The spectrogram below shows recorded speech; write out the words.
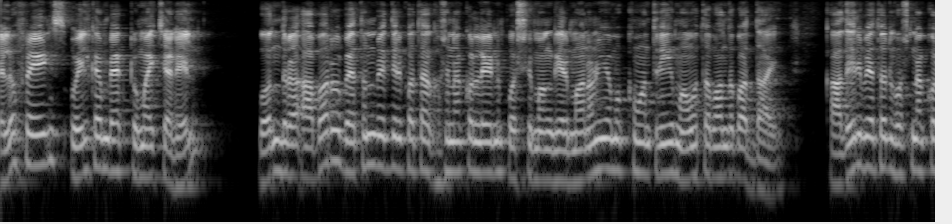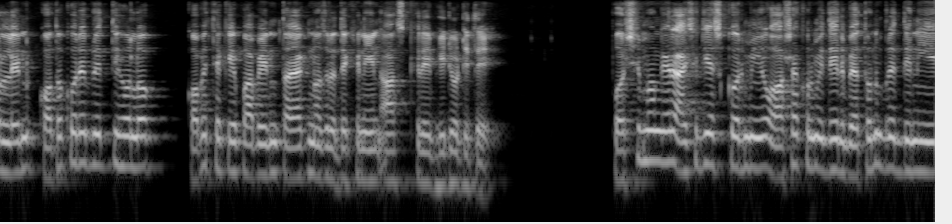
Hello friends welcome back to my channel বন্ধুরা, আবারও বেতন বৃদ্ধির কথা ঘোষণা করলেন পশ্চিমবঙ্গের মাননীয় মুখ্যমন্ত্রী মমতা বন্দ্যোপাধ্যায়। কাদের বেতন ঘোষণা করলেন, কত করে বৃদ্ধি হলো, কবে থেকে পাবেন, তা এক নজরে দেখে নিন আজকের এই ভিডিওটিতে। পশ্চিমবঙ্গের আইসিডিএস কর্মী ও আশাকর্মীদের বেতন বৃদ্ধি নিয়ে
